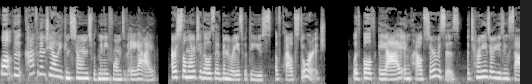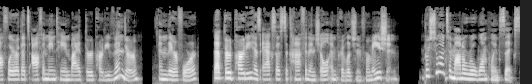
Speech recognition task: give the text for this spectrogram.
Well, the confidentiality concerns with many forms of AI are similar to those that have been raised with the use of cloud storage. With both AI and cloud services, attorneys are using software that's often maintained by a third party vendor, and therefore, that third party has access to confidential and privileged information. Pursuant to Model Rule 1.6,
